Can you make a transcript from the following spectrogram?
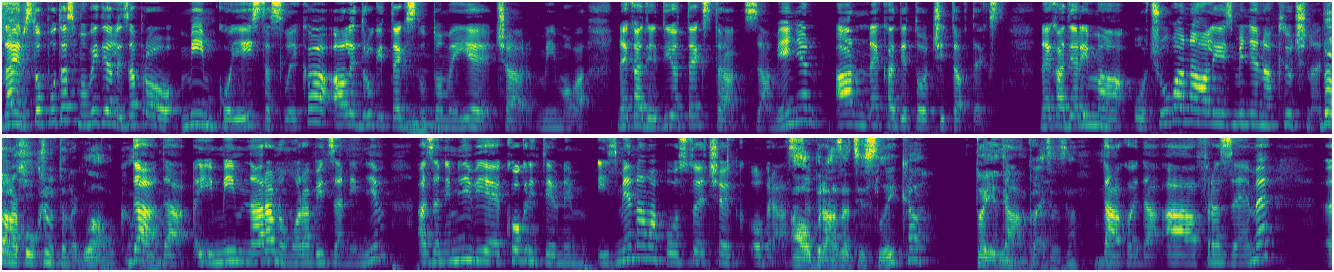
Da, jer sto puta smo vidjeli zapravo mim koji je ista slika, ali drugi tekst Mm. u tome je čar mimova. Nekad je dio teksta zamijenjen, a nekad je to čitav tekst. Nekad je rima očuvana, ali je izmijenjena ključna Da, riječ. onako uknuto na glavu. Kao, Da, da. I mim naravno mora biti zanimljiv, a zanimljiv je kognitivnim izmjenama postojećeg obrasca. A obrazac je slika, to je jedini Tako je. obrazac, da. Tako je, da. A frazeme e,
